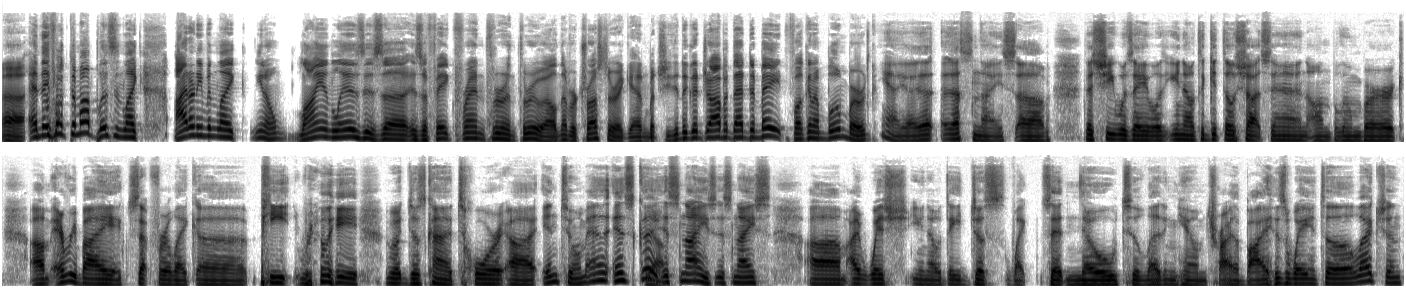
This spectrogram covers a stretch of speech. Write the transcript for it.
Uh, and they fucked him up. Listen, like I don't even like you know Lion Liz is a is a fake friend through and through. I'll never trust her again. But she did a good job at that debate, fucking up Bloomberg. Yeah, yeah, that, that's nice. Um, that she was able, you know, to get those shots in on Bloomberg. Um, everybody except for like uh Pete really just kind of tore uh into him, and it's good. Yeah. It's nice. It's nice. Um, I wish you know they just like said no to letting him try to buy his way into the election,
